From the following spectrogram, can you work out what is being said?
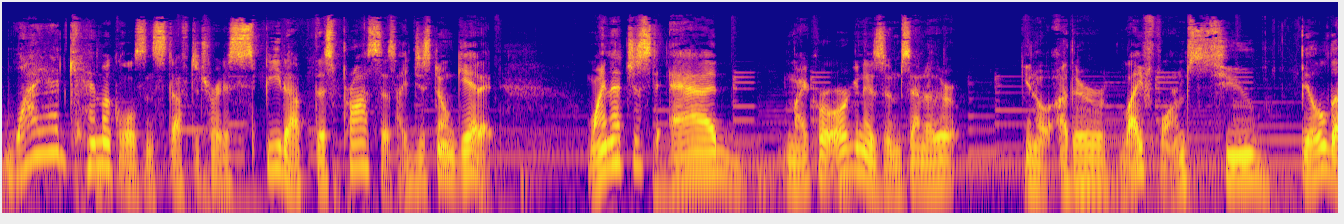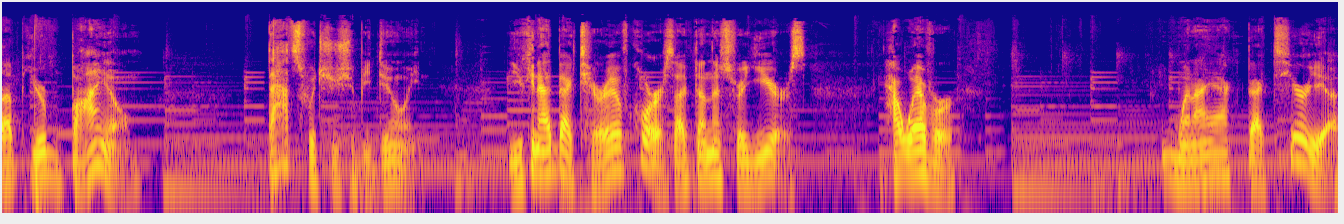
Why add chemicals and stuff to try to speed up this process? I just don't get it. Why not just add microorganisms and other, you know, other life forms to build up your biome? That's what you should be doing. You can add bacteria, of course. I've done this for years. However, when I act bacteria,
